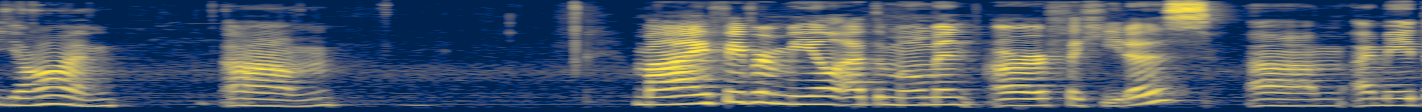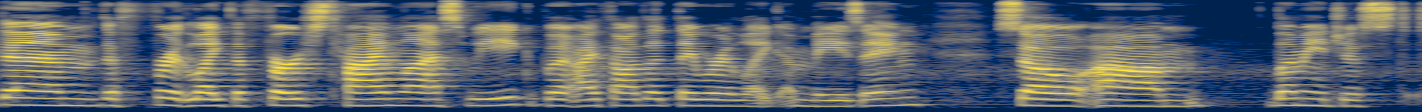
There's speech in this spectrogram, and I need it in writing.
Yawn. Um My favorite meal at the moment are fajitas. Um, I made them the for like the first time last week, but I thought that they were like amazing. So um, let me just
